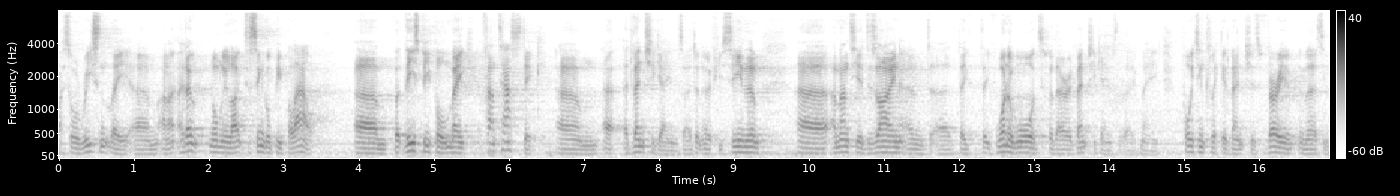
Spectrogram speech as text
I saw recently, um, and I, I don't normally like to single people out, um, but these people make fantastic um, uh, adventure games. I don't know if you've seen them. Uh, Amanita Design, and uh, they've, they've won awards for their adventure games that they've made. Point and click adventures, very immersive,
